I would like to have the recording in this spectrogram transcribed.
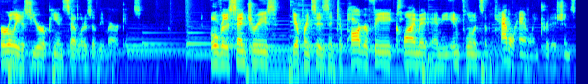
earliest European settlers of the Americans. Over the centuries, differences in topography, climate, and the influence of cattle handling traditions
